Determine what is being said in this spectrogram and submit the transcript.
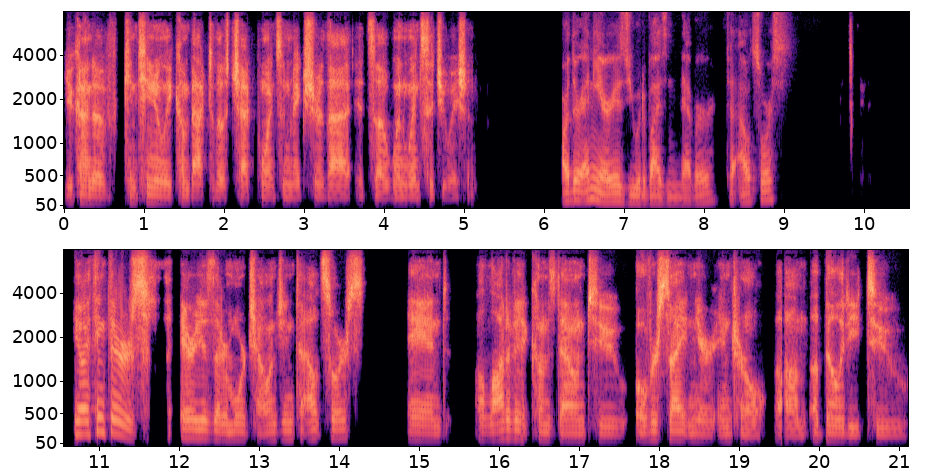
you kind of continually come back to those checkpoints and make sure that it's a win win situation. Are there any areas you would advise never to outsource? You know, I think there's areas that are more challenging to outsource, and a lot of it comes down to oversight and your internal um, ability to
